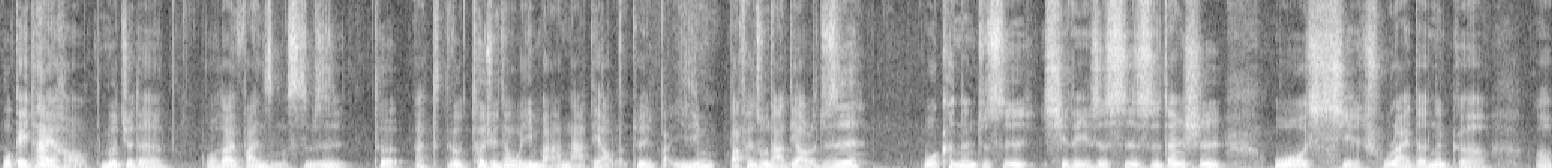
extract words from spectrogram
我给太好，有没有觉得我到底发生什么？是不是特啊？这个特权章我已经把它拿掉了，对，把已经把分数拿掉了，就是。我可能就是写的也是事实，但是我写出来的那个呃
